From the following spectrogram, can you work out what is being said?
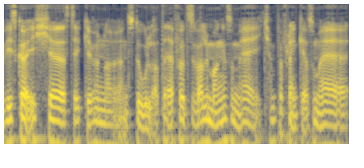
vi skal ikke stikke under en stol at det er faktisk veldig mange som er kjempeflinke, som er,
